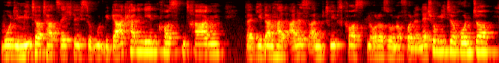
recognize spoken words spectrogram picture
wo die Mieter tatsächlich so gut wie gar keine Nebenkosten tragen. Da geht dann halt alles an Betriebskosten oder so noch von der Nettomiete runter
